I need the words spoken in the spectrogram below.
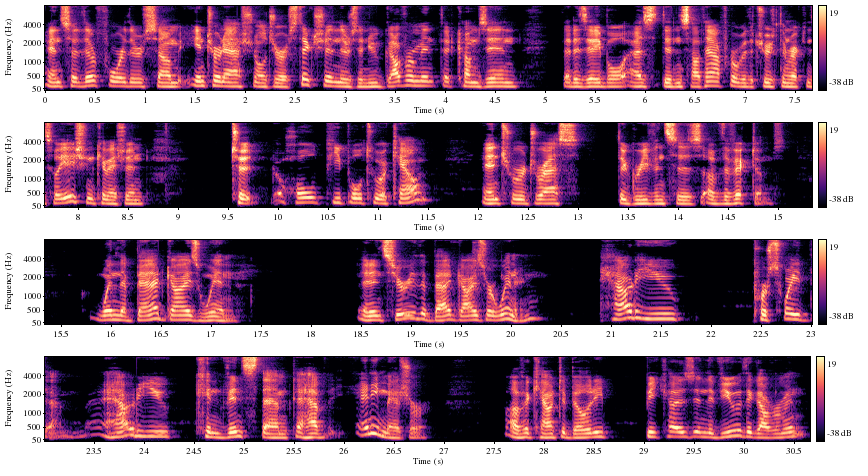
And so, therefore, there's some international jurisdiction. There's a new government that comes in that is able, as did in South Africa with the Truth and Reconciliation Commission, to hold people to account and to address the grievances of the victims. When the bad guys win, and in Syria the bad guys are winning, how do you persuade them? How do you convince them to have any measure of accountability? Because, in the view of the government,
